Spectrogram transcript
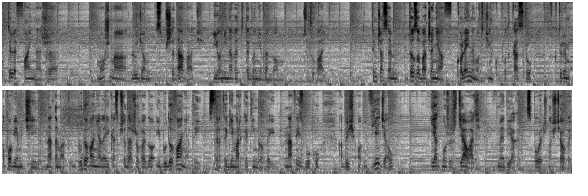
o tyle fajne, że można ludziom sprzedawać i oni nawet tego nie będą odczuwali. Tymczasem do zobaczenia w kolejnym odcinku podcastu, w którym opowiem Ci na temat budowania lejka sprzedażowego i budowania tej strategii marketingowej na Facebooku, abyś wiedział, jak możesz działać w mediach społecznościowych.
